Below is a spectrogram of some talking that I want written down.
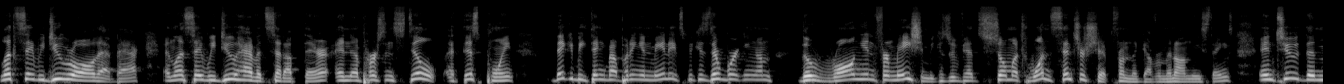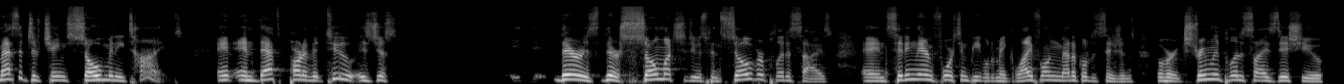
let's say we do roll all that back and let's say we do have it set up there and a person still at this point they could be thinking about putting in mandates because they're working on the wrong information because we've had so much one censorship from the government on these things and two the message have changed so many times. And and that's part of it too is just there is there's so much to do. It's been so over politicized and sitting there and forcing people to make lifelong medical decisions over extremely politicized issue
